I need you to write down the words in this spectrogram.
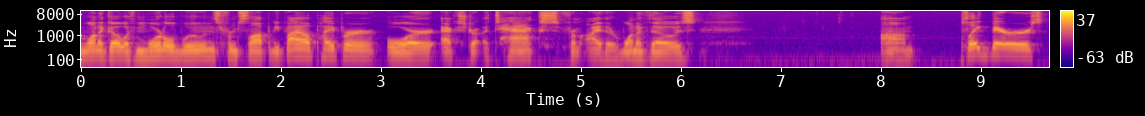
want to go with mortal wounds from Sloppity Bilepiper or extra attacks from either one of those. Um, Plague Bearers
